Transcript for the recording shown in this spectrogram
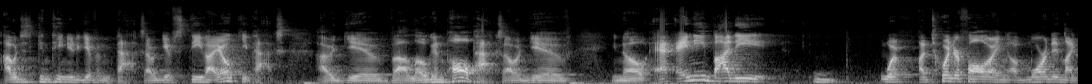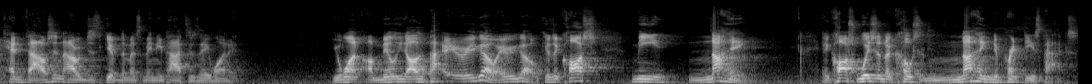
I would just continue to give him packs. I would give Steve Aoki packs. I would give uh, Logan Paul packs. I would give, you know, anybody with a Twitter following of more than like 10,000, I would just give them as many packs as they wanted. You want a million dollars pack? Here you go, here you go. Because it costs me nothing. It costs Wizard of the Coast nothing to print these packs.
